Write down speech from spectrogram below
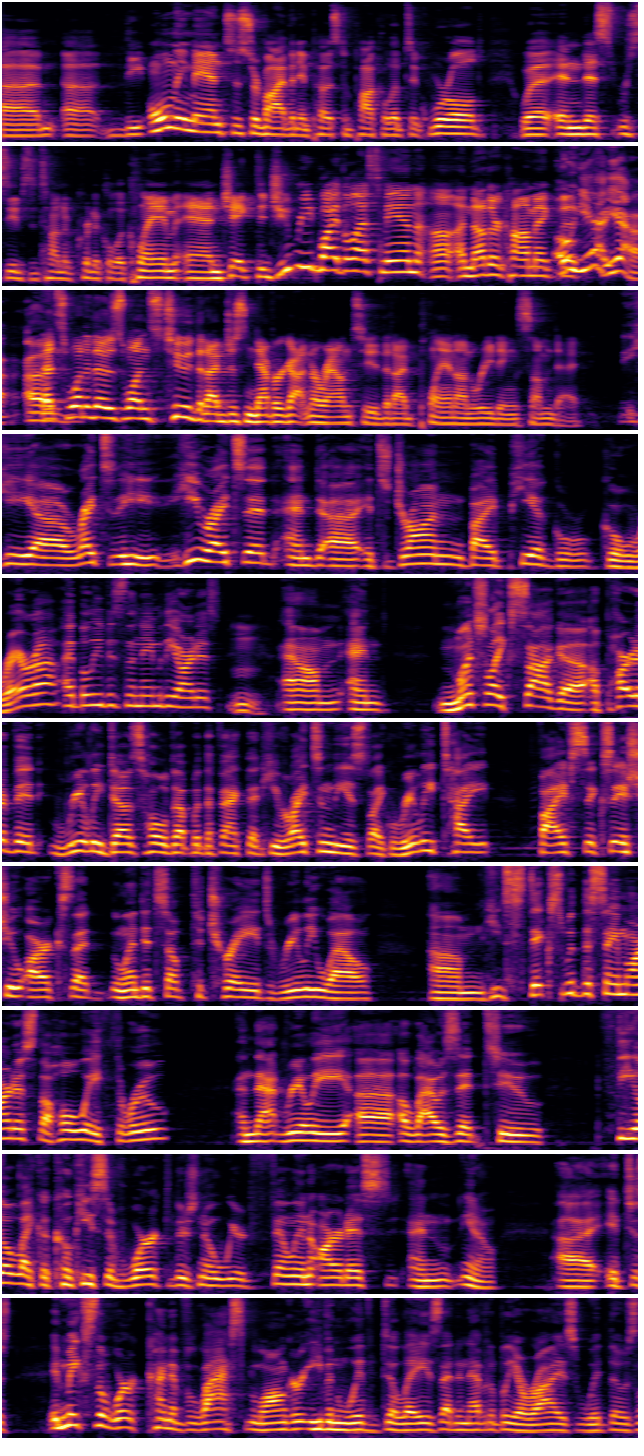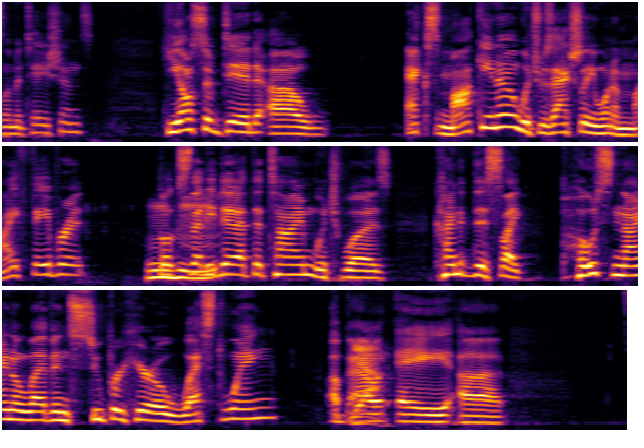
uh, the only man to survive in a post-apocalyptic world, and this receives a ton of critical acclaim. And Jake, did you read Y: The Last Man? Uh, another comic. Oh yeah, yeah. Uh, That's one of those ones too that I've just never gotten around to that I plan on reading someday. he uh, writes he he writes it, and uh, it's drawn by Pia Guerrera, I believe is the name of the artist. Um, and much like Saga, a part of it really does hold up with the fact that he writes in these like really tight five six issue arcs that lend itself to trades really well. Um, he sticks with the same artist the whole way through, and that really uh, allows it to feel like a cohesive work. There's no weird fill-in artists, and you know, uh, it just it makes the work kind of last longer, even with delays that inevitably arise with those limitations. He also did uh, Ex Machina, which was actually one of my favorite books that he did at the time, which was kind of this like post 9/11 superhero West Wing about a uh,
